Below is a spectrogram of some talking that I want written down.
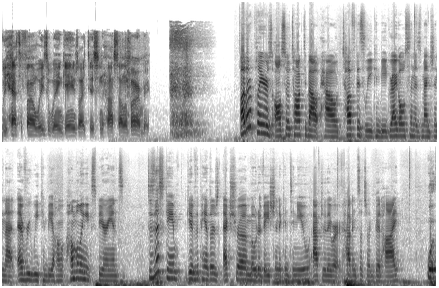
we have to find ways to win games like this in a hostile environment. Other players also talked about how tough this league can be. Greg Olsen has mentioned that every week can be a hum- humbling experience. Does this game give the Panthers extra motivation to continue after they were having such a good high? Well,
